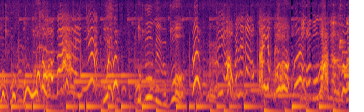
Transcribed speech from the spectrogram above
ตัวบ้าอะไรเนี่ยอุ้ยบูบูบีบูบูเฮ้ยออกไปเลยนะออกไปออกไปเฮ้ยบูบูบ้าแบบนี้ไป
